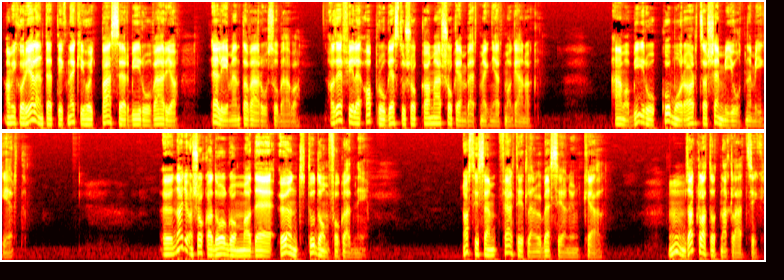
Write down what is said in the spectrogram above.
Amikor jelentették neki, hogy Pászer bíró várja, elé ment a várószobába. Az efféle apró gesztusokkal már sok embert megnyert magának. Ám a bíró komor arca semmi jót nem ígért. Nagyon sok a dolgom ma, de önt tudom fogadni. Azt hiszem, feltétlenül beszélnünk kell. Hmm, zaklatottnak látszik.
